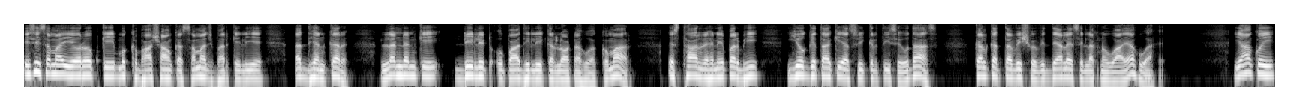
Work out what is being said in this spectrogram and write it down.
इसी समय यूरोप की मुख्य भाषाओं का समझ भर के लिए अध्ययन कर लंदन की डीलिट उपाधि लेकर लौटा हुआ कुमार स्थान रहने पर भी योग्यता की अस्वीकृति से उदास कलकत्ता विश्वविद्यालय से लखनऊ आया हुआ है। यहाँ कोई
